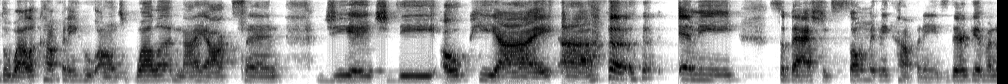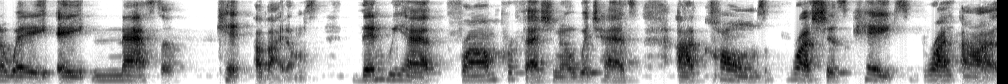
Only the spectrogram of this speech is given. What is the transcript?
the Wella Company, who owns Wella, Nioxin, GHD, OPI, uh, ME, Sebastian, so many companies. They're giving away a massive kit of items. Then we have Fromm Professional, which has uh, combs, brushes, capes, brush, uh,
